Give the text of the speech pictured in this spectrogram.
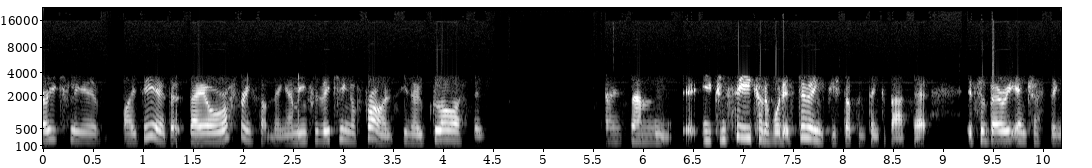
very clear idea that they are offering something. I mean, for the King of France, you know, glass is, is um, you can see kind of what it's doing if you stop and think about it. It's a very interesting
